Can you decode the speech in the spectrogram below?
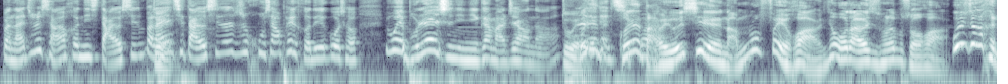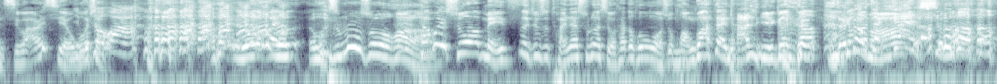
本来就是想要和你一起打游戏，你本来一起打游戏那是互相配合的一个过程。我也不认识你，你干嘛这样的？对，有点奇怪。关键打个游戏哪那么多废话？你看我打游戏从来不说话，我就觉得很奇怪。而且我不说话，我我我什么时候说过话了？他会说每一次就是团战输的时候，他都会问我说：“黄瓜在哪里？刚刚 你在干嘛？干什么？”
